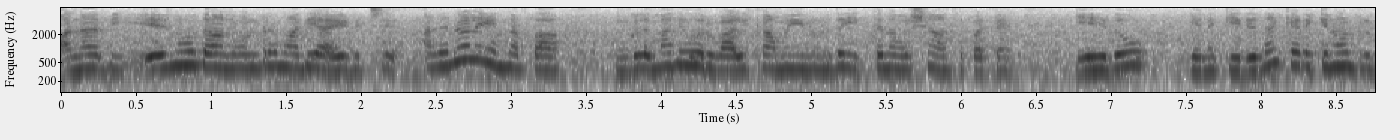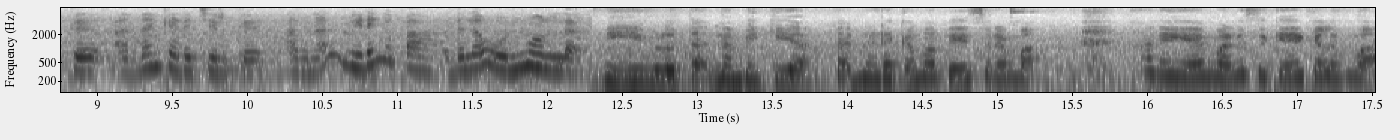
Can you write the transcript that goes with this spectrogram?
ஆனால் அது ஏனோ தானோன்ற மாதிரி ஆயிடுச்சு. அதனால் என்னப்பா? உங்களை மாதிரி ஒரு வாழ்க்கை அமையணும்னு தான் இத்தனை வருஷம் ஆசைப்பட்டேன். ஏதோ எனக்கு இதுதான் கிடைக்கணும்னு இருக்கு அதுதான் கிடைச்சிருக்கு. அதனால விடுங்கப்பா. அதெல்லாம் ஒன்றும் இல்லை. நீ இவ்வளோ தன்னம்பிக்கையா தன்னடக்கமாக பேசுகிறம்மா அதை என் மனசு கேட்கலம்மா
